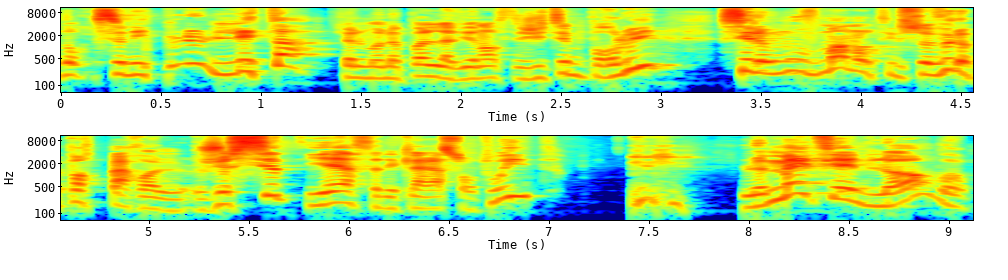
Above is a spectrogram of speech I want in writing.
Donc, ce n'est plus l'État qui a le monopole de la violence légitime pour lui, c'est le mouvement dont il se veut le porte-parole. Je cite hier sa déclaration tweet. Le maintien de l'ordre,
